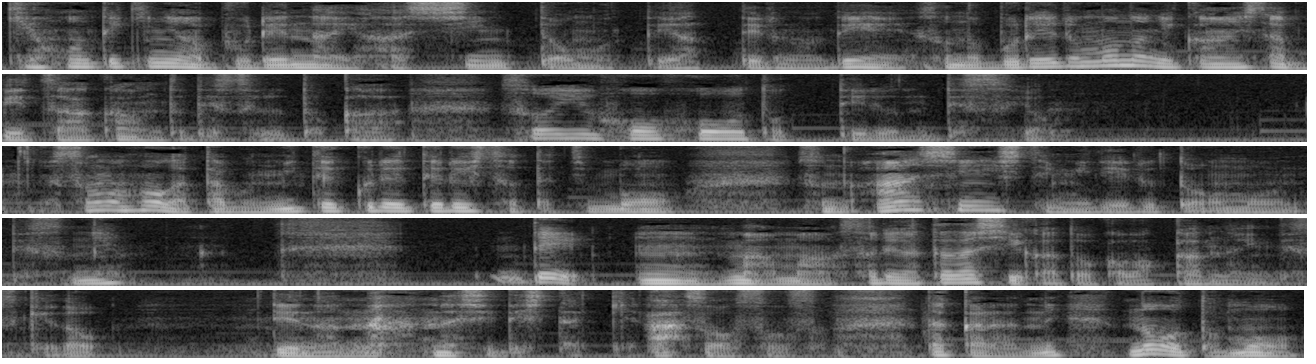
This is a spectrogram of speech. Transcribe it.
基本的にはブレない発信って思ってやってるので、そのブレるものに関しては別アカウントでするとか、そういう方法をとってるんですよ。その方が多分見てくれてる人たちも、その安心して見れると思うんですね。で、うん、まあまあ、それが正しいかどうかわかんないんですけど、で、何の話でしたっけ？あ、そうそうそう。だからね、ノートも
